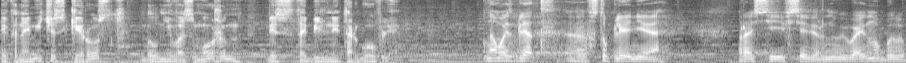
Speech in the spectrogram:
Экономический рост был невозможен без стабильной торговли. На мой взгляд, э, вступление России в Северную войну было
